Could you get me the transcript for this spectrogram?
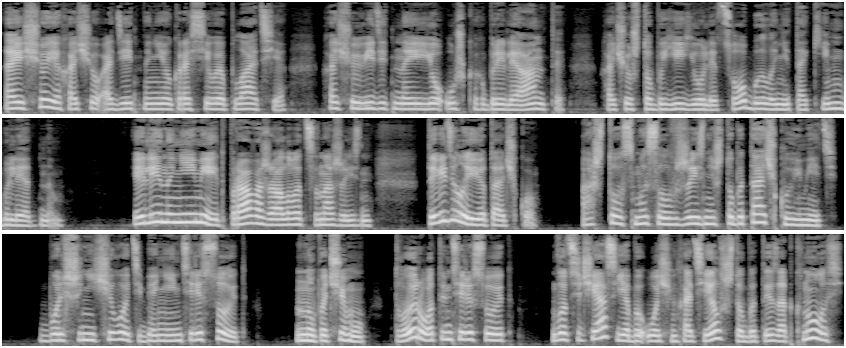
А еще я хочу одеть на нее красивое платье, хочу видеть на ее ушках бриллианты, хочу, чтобы ее лицо было не таким бледным. Элина не имеет права жаловаться на жизнь. Ты видела ее тачку? А что, смысл в жизни, чтобы тачку иметь? Больше ничего тебя не интересует. Ну почему? Твой рот интересует. Вот сейчас я бы очень хотел, чтобы ты заткнулась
